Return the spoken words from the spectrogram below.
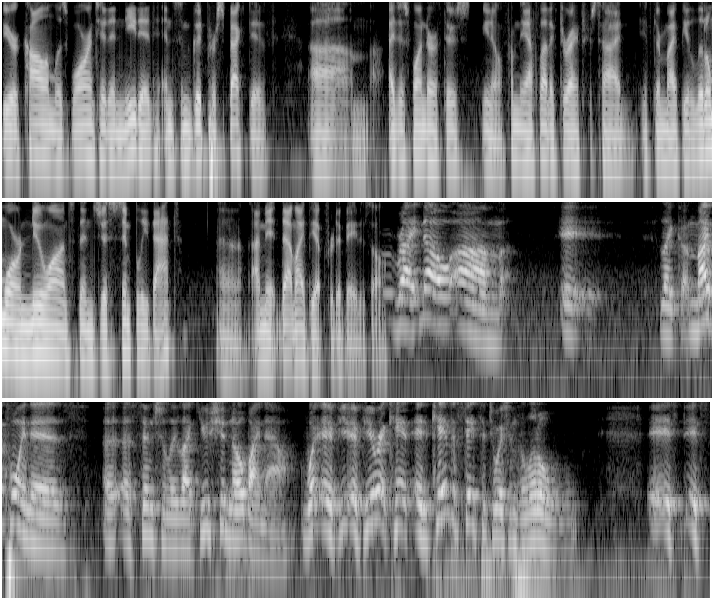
your column was warranted and needed, and some good perspective. Um, I just wonder if there's, you know, from the athletic director side, if there might be a little more nuance than just simply that. I don't know. I mean, that might be up for debate as well. Right. No. Um, it, like my point is uh, essentially like you should know by now. What if you if you're at Kansas, and Kansas State situation's a little. It's it's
